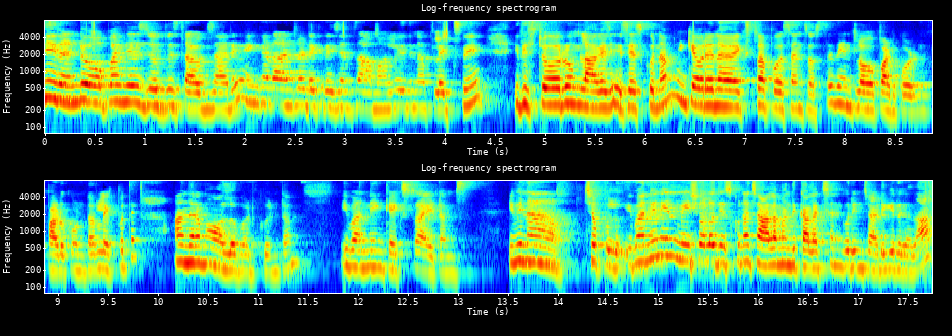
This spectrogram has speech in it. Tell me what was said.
ఈ రెండు ఓపెన్ చేసి చూపిస్తా ఒకసారి. ఇంకా దాంట్లో డెకరేషన్ సామాన్లు ఇది నా ఫ్లెక్సీ. ఇది స్టోర్ రూమ్ లాగా చేసేసుకున్నాం. ఇంకెవరైనా ఎక్స్ట్రా పర్సన్స్ వస్తే దీంట్లో పడుకో పడుకుంటారు. లేకపోతే అందరం హాల్లో పడుకుంటాం. ఇవన్నీ ఇంకా ఎక్స్ట్రా ఐటమ్స్. ఇవి నా చెప్పులు. ఇవన్నీ నేను మీషోలో తీసుకున్న. చాలా మంది కలెక్షన్ గురించి అడిగిరు కదా.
